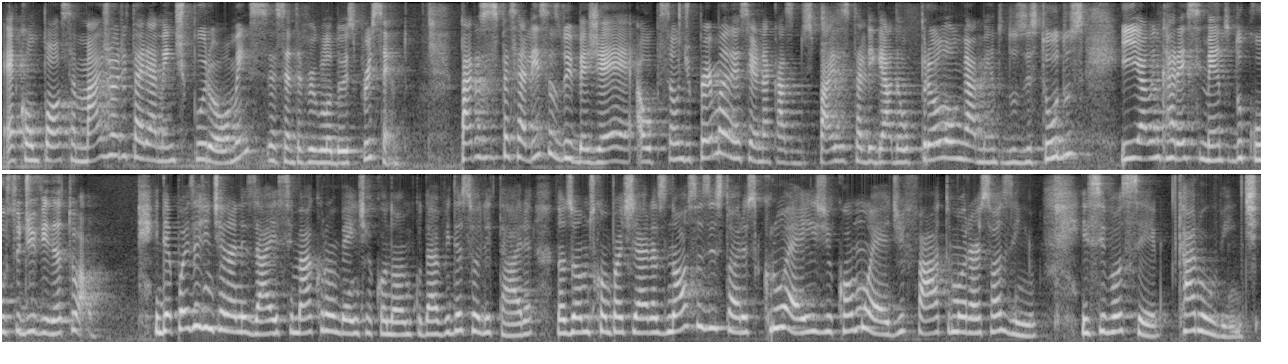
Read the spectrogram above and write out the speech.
é composta majoritariamente por homens, 60,2%. Para os especialistas do IBGE, a opção de permanecer na casa dos pais está ligada ao prolongamento dos estudos e ao encarecimento do custo de vida atual. E depois a gente analisar esse macroambiente econômico da vida solitária, nós vamos compartilhar as nossas histórias cruéis de como é, de fato, morar sozinho. E se você, caro ouvinte,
